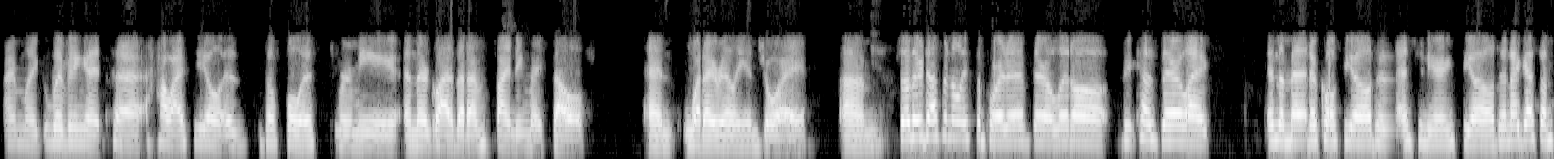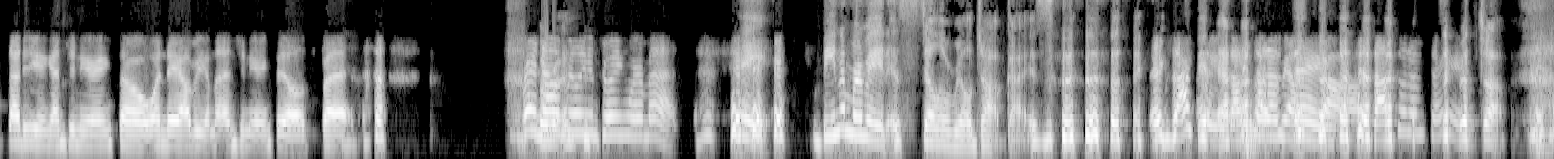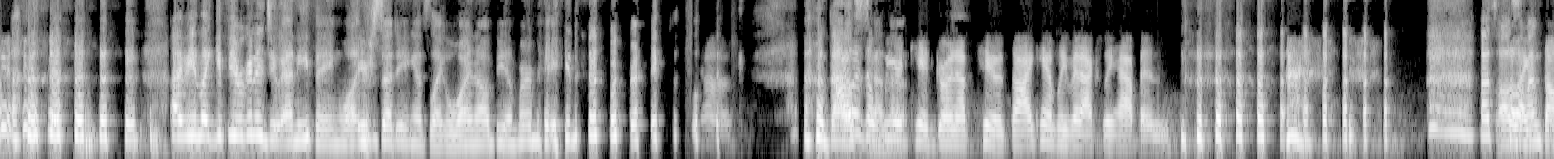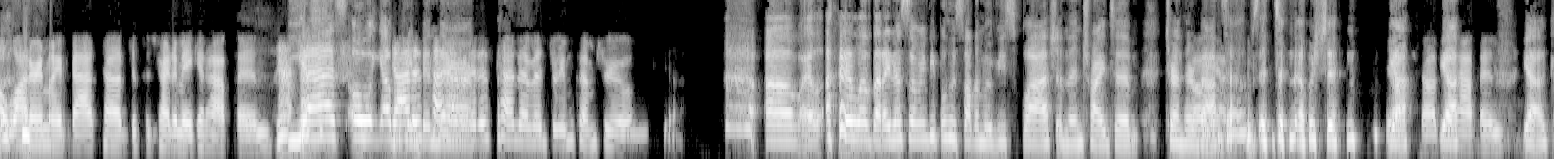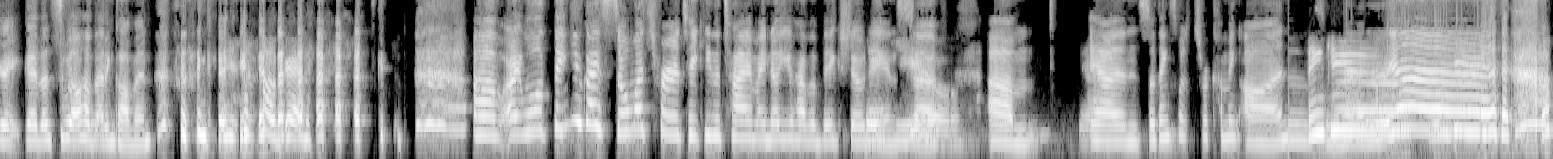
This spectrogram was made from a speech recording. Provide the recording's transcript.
I'm like living it to how I feel is the fullest for me, and they're glad that I'm finding myself and what I really enjoy. Um, so they're definitely supportive. They're a little because they're like in the medical field and engineering field, and I guess I'm studying engineering, so one day I'll be in the engineering field. But right now, I'm really enjoying where I'm at. Hey, being a mermaid is still a real job, guys. exactly. Yeah. That's what I'm saying. That's what I'm saying. real job. I mean, like if you were gonna do anything while you're studying, it's like why not be a mermaid, right? Yeah. That I was a weird kid growing up too, so I can't believe it actually happened. That's awesome. like I'm- salt water in my bathtub just to try to make it happen. yes. Oh, yeah. It is been kind there. of it is kind of a dream come true. Um, I, I love that. I know so many people who saw the movie Splash and then tried to turn their Oh, yeah. bathtubs into the ocean. Yeah, Yep, that's yeah. happened. Yeah, great, good. That's we all have that in common. okay. Oh, good. That's good. Um, all right. Well, thank you guys so much for taking the time. I know you have a big show day Thank and you. stuff. Um, Yeah. and so thanks so much for coming on. Thank you. Yeah. Bye-bye.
